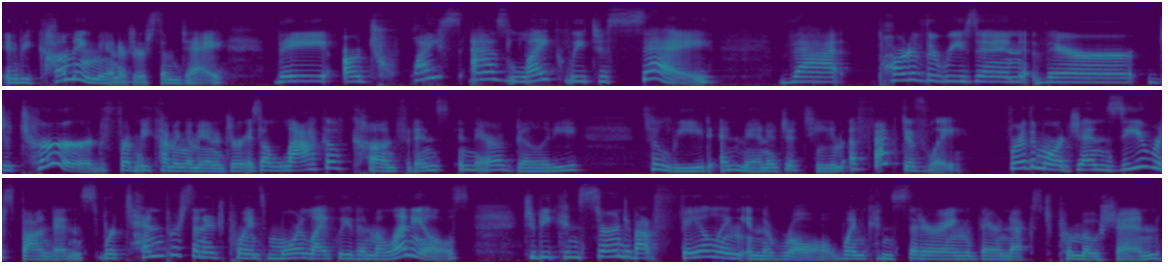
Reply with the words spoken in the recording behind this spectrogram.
in becoming managers someday. They are twice as likely to say that part of the reason they're deterred from becoming a manager is a lack of confidence in their ability to lead and manage a team effectively. Furthermore, Gen Z respondents were 10 percentage points more likely than millennials to be concerned about failing in the role when considering their next promotion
